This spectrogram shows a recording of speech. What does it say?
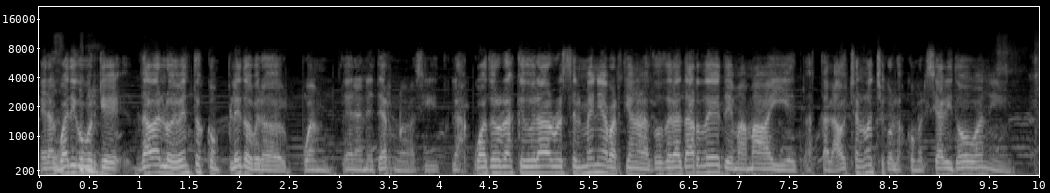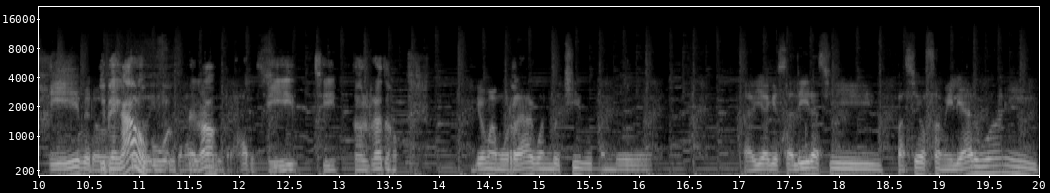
Era acuático porque daban los eventos completos, pero eran eternos. Así, las cuatro horas que duraba WrestleMania partían a las 2 de la tarde, te mamaba ahí hasta las 8 de la noche con los comerciales y todo, y Sí, pero. Y pegado, pero pues, sí, sí, todo el rato. Yo me amurraba cuando chico, cuando había que salir así, paseo familiar, weón, y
